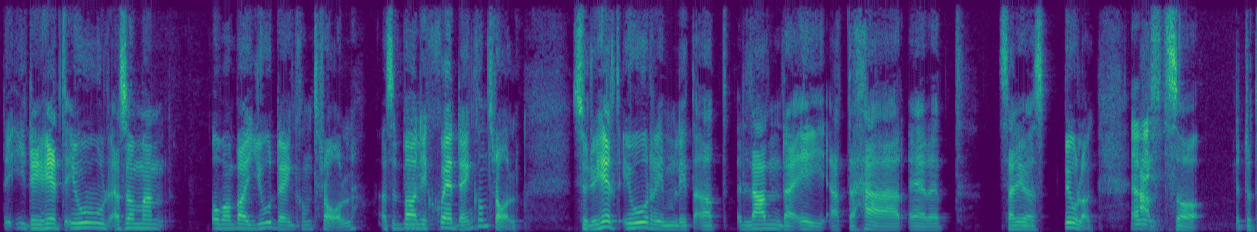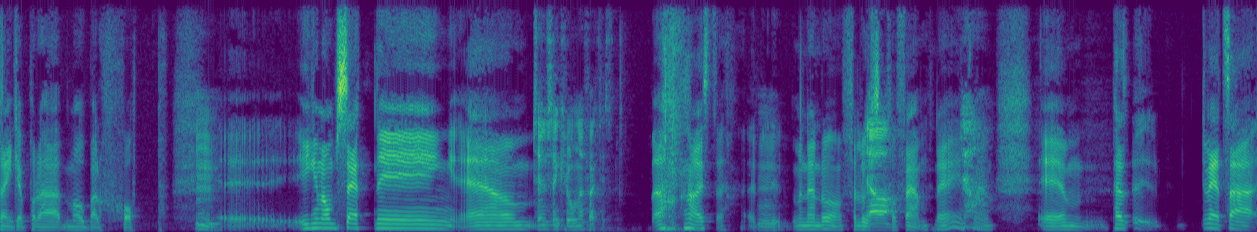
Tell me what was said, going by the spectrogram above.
Det, det är helt o... Alltså om man, om man bara gjorde en kontroll. Alltså bara Mm. det skedde en kontroll. Så det är helt orimligt att landa i att det här är ett seriöst bolag. Ja, alltså, då tänker jag på det här Mobile Shop. Mm. Eh, ingen omsättning. ehm, Tusen kronor faktiskt. Ja, just det. Mm. Men ändå en förlust Ja. på fem. Det är, Ja. Ehm, pers- du vet så här.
